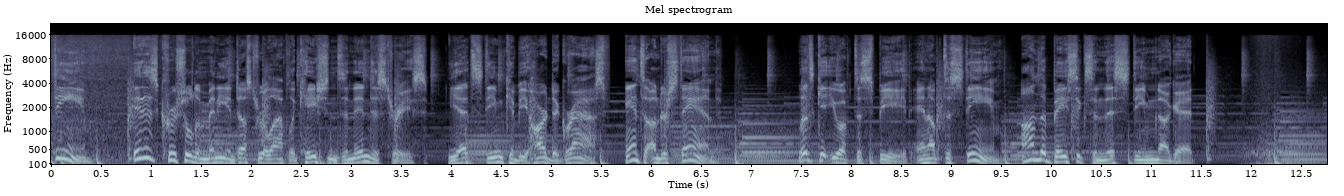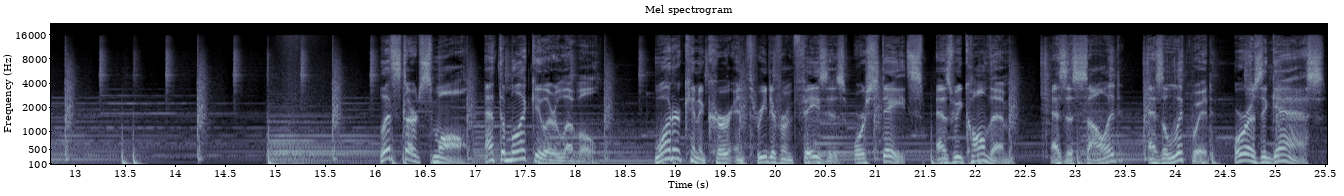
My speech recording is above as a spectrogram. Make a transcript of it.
Steam. It is crucial to many industrial applications and industries, yet steam can be hard to grasp and to understand. Let's get you up to speed and up to steam on the basics in this steam nugget. Let's start small, at the molecular level. Water can occur in three different phases or states, as we call them, as a solid, as a liquid, or as a gas.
